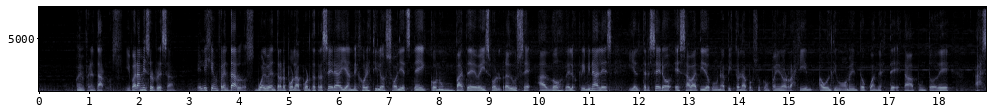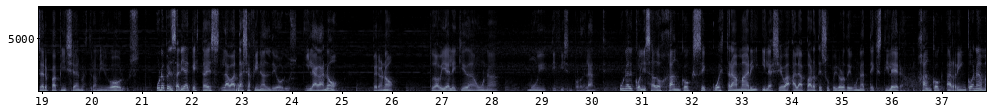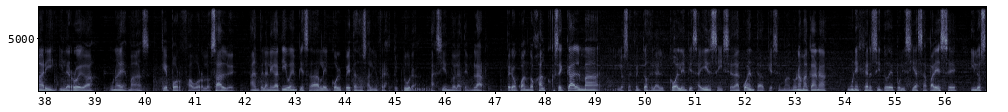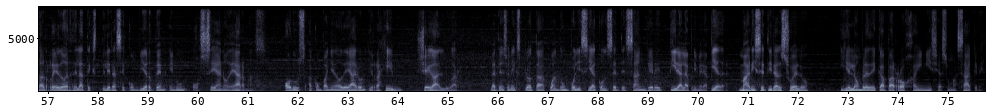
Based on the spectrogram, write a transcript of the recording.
o enfrentarlos. Y para mi sorpresa, elige enfrentarlos. Vuelve a entrar por la puerta trasera y al mejor estilo Solid Snake con un bate de béisbol reduce a dos de los criminales y el tercero es abatido con una pistola por su compañero Rahim a último momento cuando este estaba a punto de hacer papilla a nuestro amigo Horus. Uno pensaría que esta es la batalla final de Horus y la ganó, pero no, todavía le queda una muy difícil por delante. Un alcoholizado Hancock secuestra a Mari y la lleva a la parte superior de una textilera. Hancock arrincona a Mari y le ruega, una vez más, que por favor lo salve. Ante la negativa empieza a darle golpetazos a la infraestructura, haciéndola temblar. Pero cuando Hancock se calma, los efectos del alcohol empieza a irse y se da cuenta que se mandó una macana, un ejército de policías aparece y los alrededores de la textilera se convierten en un océano de armas. Horus, acompañado de Aaron y Rahim, llega al lugar. La tensión explota cuando un policía con sed de sangre tira la primera piedra. Mari se tira al suelo y el hombre de capa roja inicia su masacre.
